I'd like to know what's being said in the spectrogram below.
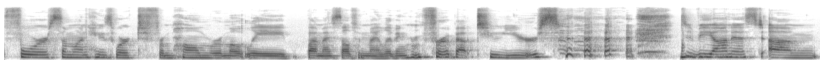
for someone who's worked from home remotely by myself in my living room for about two years, to be honest, um,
